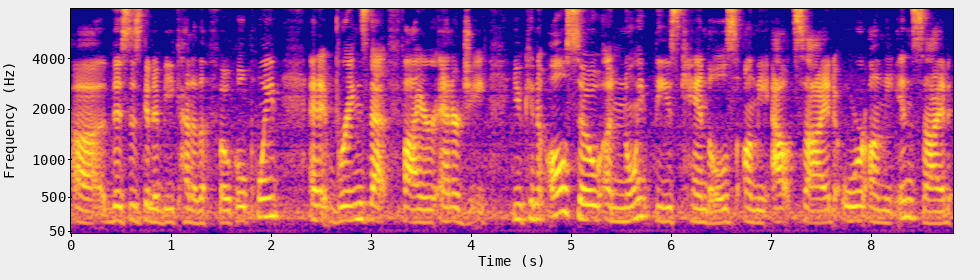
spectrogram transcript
uh, this is going to be kind of the focal point, and it brings that fire energy. You can also anoint these candles on the outside or on the inside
